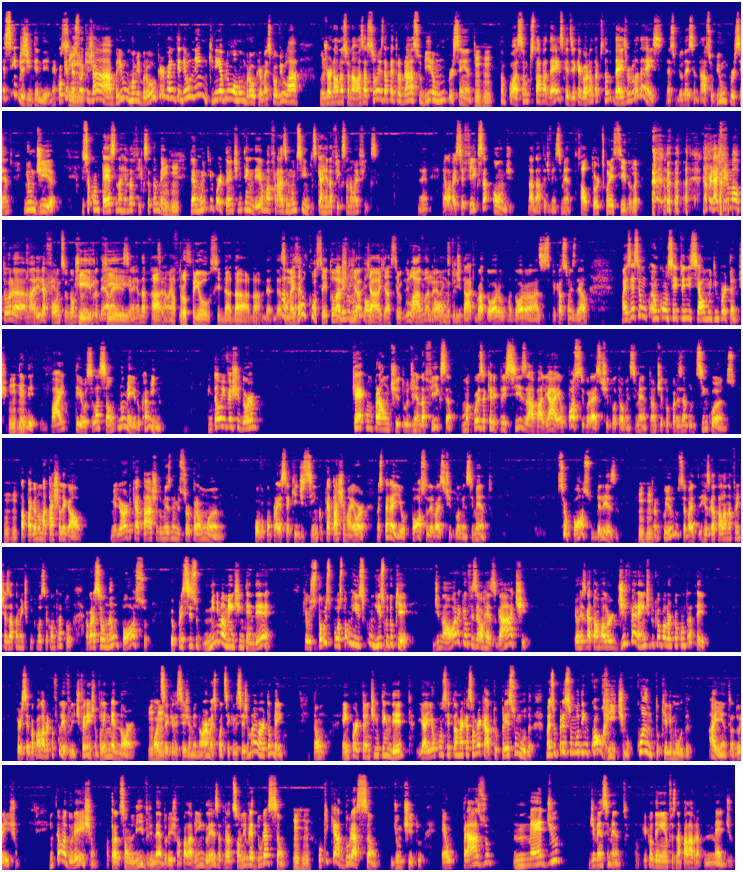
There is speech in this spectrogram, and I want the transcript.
é simples de entender, né? Qualquer Sim. pessoa que já abriu um home broker vai entender, ou nem, que nem abriu um home broker, mas que ouviu lá no Jornal Nacional, as ações da Petrobras subiram 1%. Uhum. Então, pô, a ação custava 10, quer dizer que agora ela está custando 10,10, né? Subiu 10 centavos, subiu 1% em um dia. Isso acontece na renda fixa também. Uhum. Então é muito importante entender uma frase muito simples, que a renda fixa não é fixa. Né? Ela vai ser fixa onde? Na data de vencimento. Autor desconhecido, né? Na verdade, tem uma autora, Marília Fontes, o nome que, do livro dela é esse, a renda fixa não é Apropriou-se da... da, da... ah, mas é o conceito, é acho que já, já, já circulava, muito né? Bom, muito de... didático, adoro, adoro as explicações dela. Mas esse é um, é um conceito inicial muito importante, uhum. entender. Vai ter oscilação no meio do caminho. Então, o investidor quer comprar um título de renda fixa, uma coisa que ele precisa avaliar é: eu posso segurar esse título até o vencimento? É um título, por exemplo, de 5 anos. Está uhum. Tá pagando uma taxa legal. Melhor do que a taxa do mesmo emissor para um ano. Pô, vou comprar esse aqui de 5 porque a taxa é maior. Mas espera aí, eu posso levar esse título a vencimento? Se eu posso, beleza. Uhum. Tranquilo, você vai resgatar lá na frente exatamente o que você contratou. Agora, se eu não posso, eu preciso minimamente entender que eu estou exposto a um risco. Um risco do quê? De na hora que eu fizer o resgate, eu resgatar um valor diferente do que o valor que eu contratei. Perceba a palavra que eu falei. Eu falei diferente, não falei menor. Uhum. Pode ser que ele seja menor, mas pode ser que ele seja maior também. Então, é importante entender. E aí é o conceito da marcação mercado, que o preço muda. Mas o preço muda em qual ritmo? Quanto que ele muda? Aí entra a duration. Então, a duration, a tradução livre, né? Duration é uma palavra em inglês, a tradução livre é duração. Uhum. O que, que é a duração de um título? É o prazo médio de vencimento. Então, por que, que eu dei ênfase na palavra médio?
